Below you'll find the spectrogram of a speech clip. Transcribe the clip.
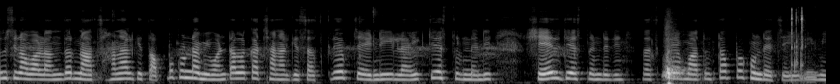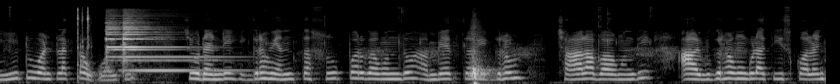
చూసిన వాళ్ళందరూ నా ఛానల్కి తప్పకుండా మీ వంటలక్క ఛానల్కి సబ్స్క్రైబ్ చేయండి లైక్ చేస్తుండండి షేర్ చేస్తుండండి. సబ్స్క్రైబ్ మాత్రం తప్పకుండా చేయండి. మీ యూట్యూబ్ వంటలక్క వైపు చూడండి విగ్రహం ఎంత సూపర్గా ఉందో. అంబేద్కర్ విగ్రహం చాలా బాగుంది. ఆ విగ్రహం కూడా తీసుకోవాలని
